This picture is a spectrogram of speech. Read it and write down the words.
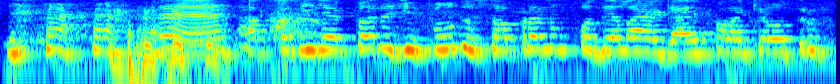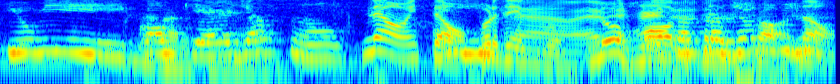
Profundidade. A família é pano de fundo só pra não poder largar e falar que é outro filme qualquer de ação. Não, então, É por exemplo, Não, é- no é Hobbs and Shaw, não,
